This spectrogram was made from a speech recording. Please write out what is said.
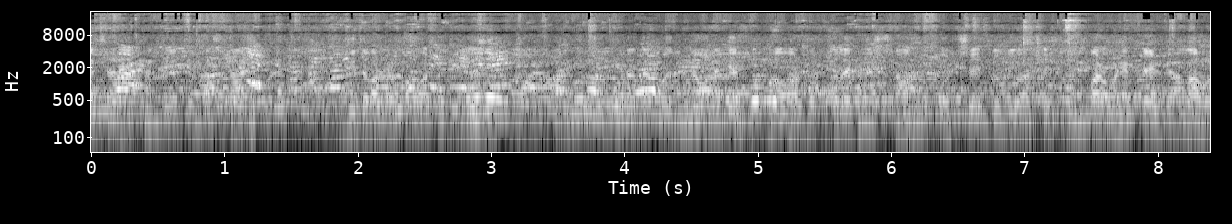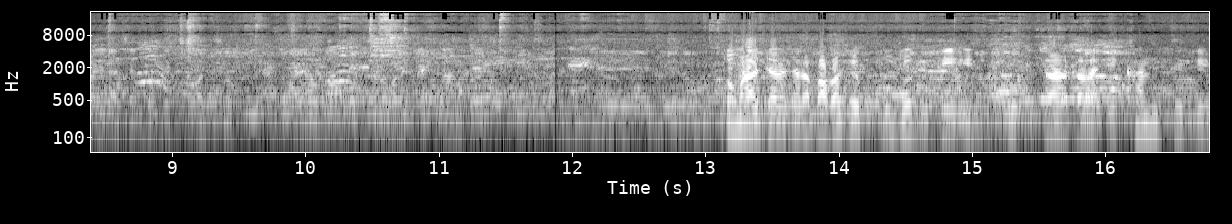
আছে আর এখান থেকে তোমরা স্নান করে দিতে পারবে বাবাকে পুজো। আর দুপুরটা দেখো, এখানে অনেকে বাবার ভক্তরা এখানে স্নান করছে, যদিও আছে সোমবার অনেকটাই বেলা হয়ে গেছে, তো দেখতে পাচ্ছ বাবার ভক্তরা অনেকটাই স্নান করছে। তোমরা যারা যারা বাবাকে পুজো দিতে ইচ্ছুক, তারা তারা এখান থেকে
